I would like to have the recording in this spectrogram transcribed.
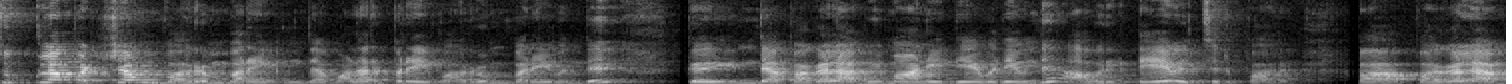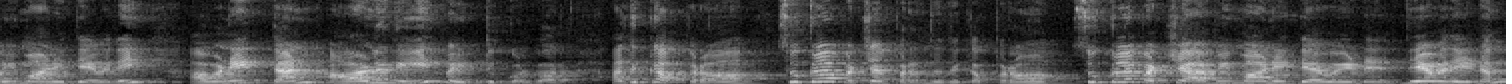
சுக்லபட்சம் வரும் வரை இந்த வளர்ப்பிறை வரும் வரை வந்து க- இந்த பகல் அபிமானி தேவதை வந்து அவர்கிட்டயே வச்சிருப்பார். ப பகல அபிமானி தேவதை அவனை தன் ஆளுகையில் வைத்துக் கொள்வார். அதுக்கப்புறம் சுக்லபட்சம் பிறந்ததுக்கப்புறம் சுக்லபட்ச அபிமானி தேவையிட தேவதையிடம்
